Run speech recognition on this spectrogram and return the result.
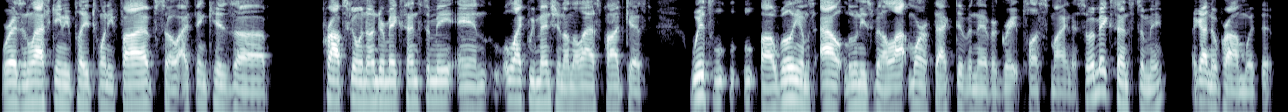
whereas in last game he played 25. So I think his uh, props going under makes sense to me. And like we mentioned on the last podcast, with uh, Williams out, Looney's been a lot more effective, and they have a great plus minus. So it makes sense to me. I got no problem with it.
